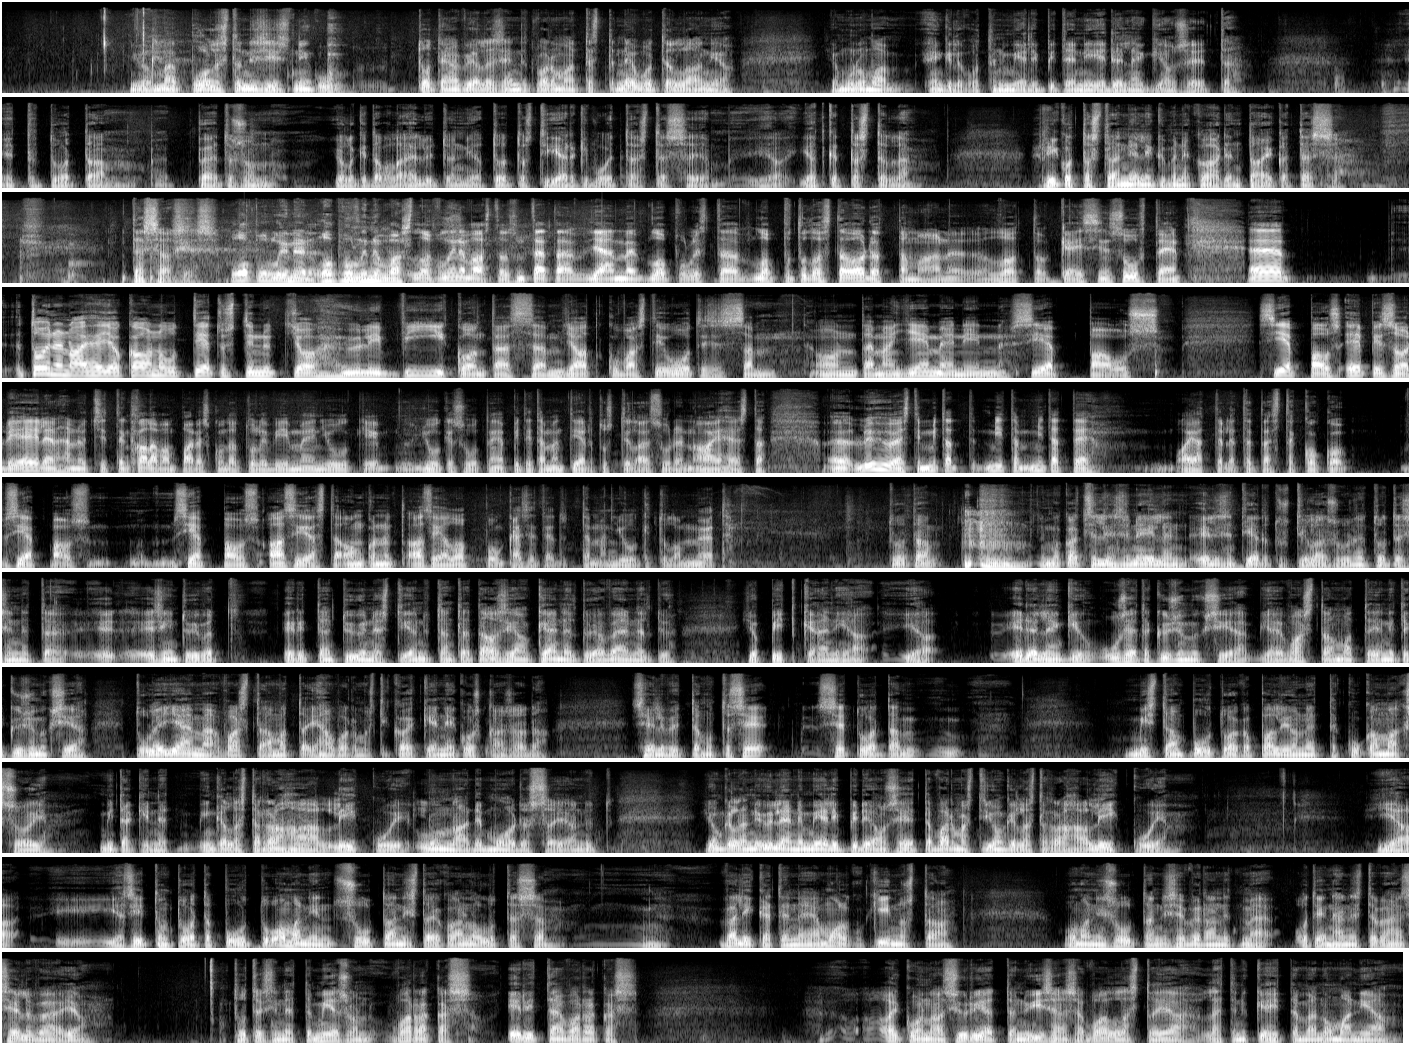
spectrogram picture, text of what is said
Joo, mä puolestani siis niin kuin totean vielä sen, että varmaan tästä neuvotellaan ja, ja mun oma henkilökohtainen mielipiteeni edelleenkin on se, että, että tuota, päätös on jollakin tavalla älytön ja toivottavasti järki voittaisi tässä ja, ja jatkettaisiin tällä, rikottaisiin tämä 42 taika tässä tässä asiassa? Lopullinen, lopullinen vastaus. Lopullinen vastaus. Tätä jäämme lopullista lopputulosta odottamaan lottokeissin suhteen. Toinen aihe, joka on ollut tietysti nyt jo yli viikon tässä jatkuvasti uutisissa, on tämä Jemenin sieppaus. Sieppausepisodi. Eilenhän nyt sitten Kalevan pariskunta tuli viimein julki, julkisuuteen ja piti tämän tiedotustilaisuuden aiheesta. Lyhyesti, mitä, mitä, mitä te ajattelette tästä koko sieppaus, sieppausasiasta? Onko nyt asia loppuun käsitelty tämän julkitulon myötä? Tuota, mä katselin sen eilen, eilisen tiedotustilaisuuden ja totesin, että e-, esiintyivät erittäin tyynesti ja nythän tätä asiaa on käännelty ja väännelty jo pitkään ja, ja edelleenkin useita kysymyksiä jäi vastaamatta ja niitä kysymyksiä tulee jäämään vastaamatta ihan varmasti. Kaikkeen ei koskaan saada selvyyttä, mutta se, se tuota, mistä on puhuttu aika paljon, että kuka maksoi mitäkin, että minkälaista rahaa liikkui lunnaiden muodossa. Ja nyt jonkinlainen yleinen mielipide on se, että varmasti jonkinlaista rahaa liikkui. Ja, ja sitten on tuota puhuttu Omanin sultaanista, joka on ollut tässä välikätenä. Ja mua alkoi kiinnostaa Omanin sultaani sen verran, että mä otin hänestä vähän selvää ja totesin, että mies on varakas, erittäin varakas, aikoinaan syrjäyttänyt isänsä vallasta ja lähtenyt kehittämään Omania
